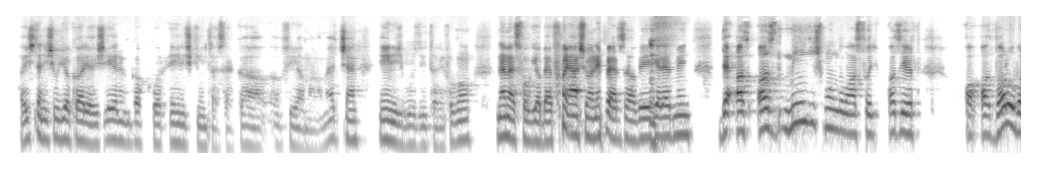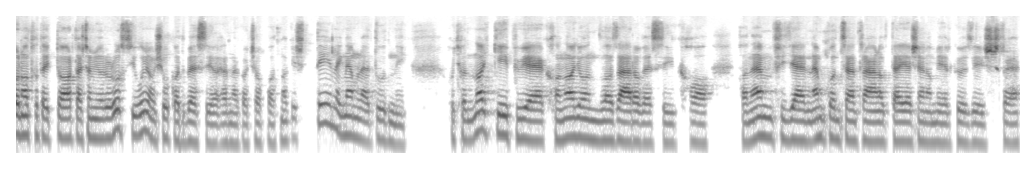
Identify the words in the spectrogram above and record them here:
ha Isten is úgy akarja, és élünk, akkor én is kint leszek a, a fiammal a meccsen, én is buzdítani fogom. Nem ez fogja befolyásolni persze a végeredményt, de az, az mégis mondom azt, hogy azért a, a, valóban adhat egy tartást, amiről Rossi olyan sokat beszél ennek a csapatnak, és tényleg nem lehet tudni, hogyha nagy képűek, ha nagyon lazára veszik, ha, ha nem figyel, nem koncentrálnak teljesen a mérkőzésre,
